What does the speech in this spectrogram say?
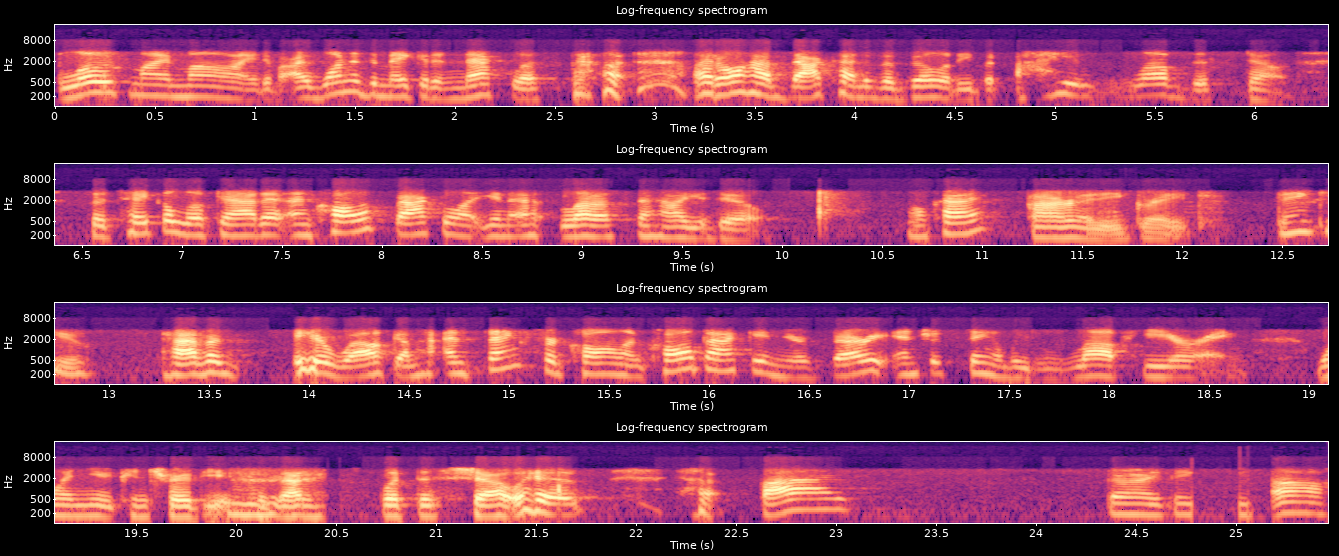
blows my mind. If I wanted to make it a necklace, I don't have that kind of ability, but I love this stone. So take a look at it and call us back and let you know, let us know how you do. Okay? Alrighty, great. Thank you. Have a you're welcome. And thanks for calling. Call back in. You're very interesting and we love hearing when you contribute because that's mm-hmm. what this show is. Bye. Bye. Thank you. Oh,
